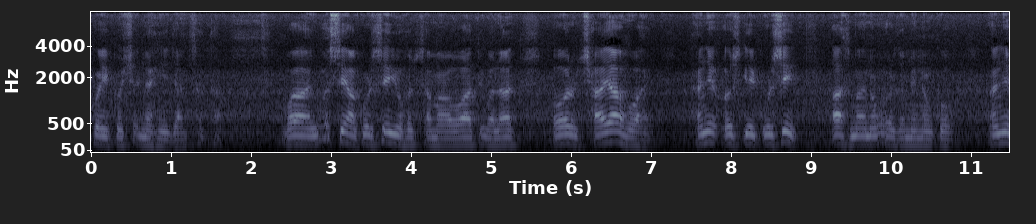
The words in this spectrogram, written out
کوئی کچھ نہیں جان سکتا۔ وسیع کرسی سماوات ولاد اور چھایا ہوا ہے۔ ہاں جی اس کی کرسی آسمانوں اور زمینوں کو۔ ہاں جی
